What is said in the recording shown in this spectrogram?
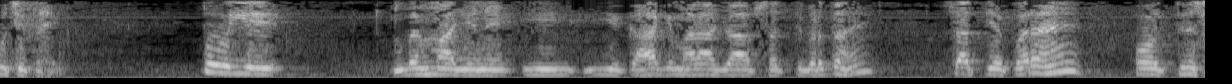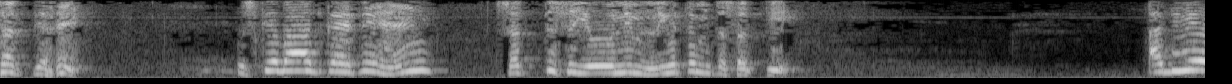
उचित है। तो ये ब्रह्मा जी ने ये, ये कहा कि महाराज आप सत्यव्रत हैं सत्य पर हैं और त्रिसत्य हैं। उसके बाद कहते हैं सत्य से योनिम निहितम तो सत्य। अब ये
